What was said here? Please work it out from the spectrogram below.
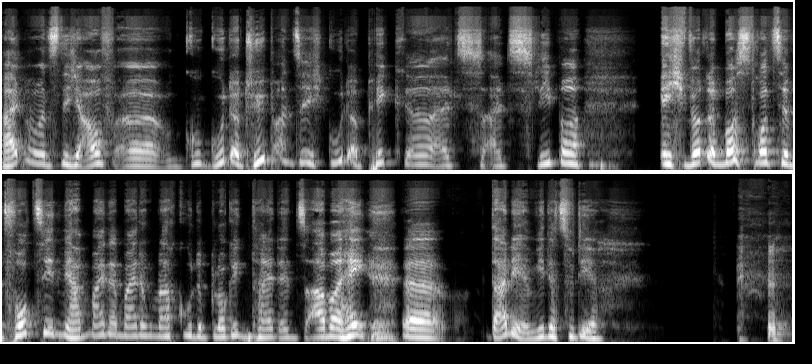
halten wir uns nicht auf. Äh, gu guter Typ an sich, guter Pick äh, als, als Sleeper. Ich würde Moss trotzdem vorziehen. Wir haben meiner Meinung nach gute Blocking-Titans, aber hey, äh, Daniel, wieder zu dir.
